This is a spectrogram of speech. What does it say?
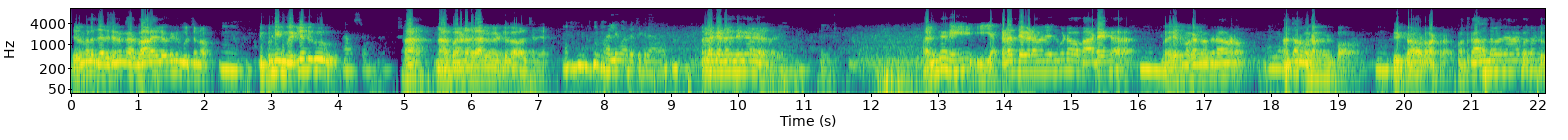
తిరుమల దర్శనం గర్భాలయంలోకి వెళ్ళి కూర్చున్నావు. ఇప్పుడు నీకు మెట్లు ఎందుకు నాకు పన్నెండు వందల యాభై మెట్లు కావాల్సిందే. మళ్ళీ మొదటికి రావాలి. అలా కిందకి దిగాలి కదా మరి. అందుకని ఈ ఎక్కడ దిగడం అనేది కూడా ఒక ఆటేగా. బహిర్ముఖంలోకి రావడం అంతర్ముఖంలోకి పోవడం. ఇటు రావడం అటు రావడం. కొంతకాలం తర్వాత ఏమైపోతాడు?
